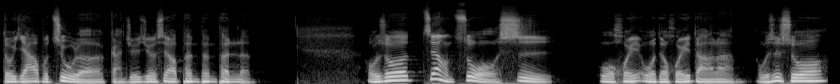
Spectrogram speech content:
都压不住了，感觉就是要喷喷喷了。我说这样做是我回我的回答啦，我是说，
